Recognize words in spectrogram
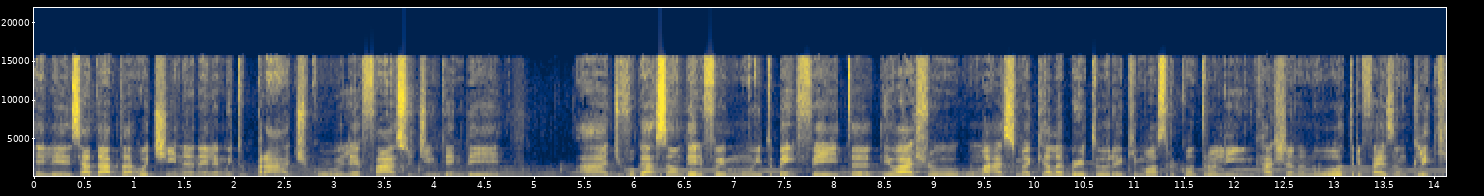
ele se adapta à rotina, né? Ele é muito prático, ele é fácil de entender a divulgação dele foi muito bem feita. Eu acho o máximo aquela abertura que mostra o controlinho encaixando no outro e faz um clique.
